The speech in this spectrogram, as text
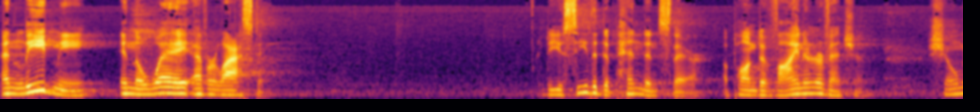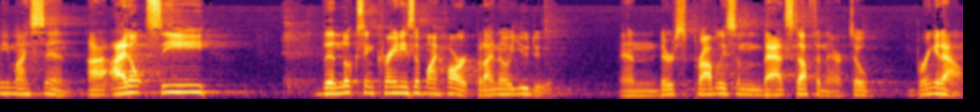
and lead me in the way everlasting. Do you see the dependence there upon divine intervention? Show me my sin. I, I don't see the nooks and crannies of my heart, but I know you do. And there's probably some bad stuff in there, so bring it out.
